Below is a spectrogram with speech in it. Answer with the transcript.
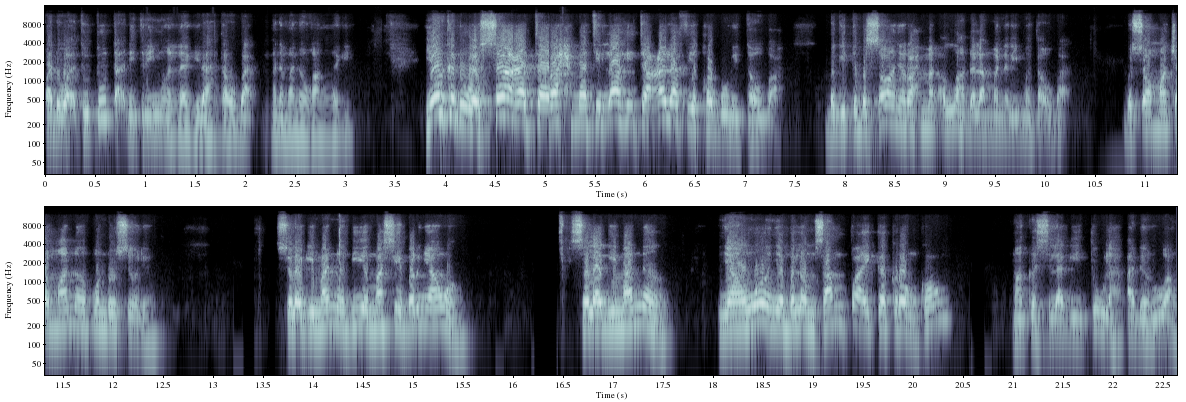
Pada waktu tu tak diterima lagi lah taubat mana-mana orang lagi. Yang kedua sa'at rahmatillahi taala fi qabuli taubah. Begitu besarnya rahmat Allah dalam menerima taubat. Besar macam mana pun dosa dia. Selagi mana dia masih bernyawa. Selagi mana nyawanya belum sampai ke kerongkong maka selagi itulah ada ruang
